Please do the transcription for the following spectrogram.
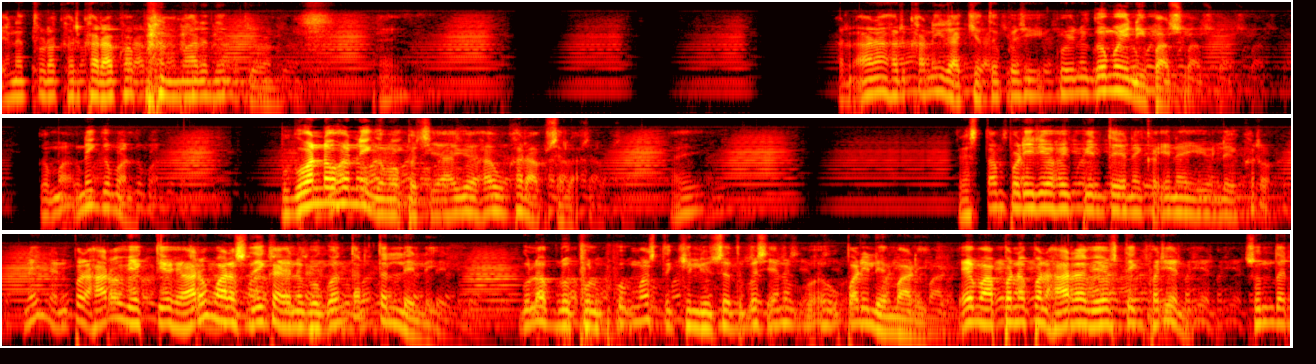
એને થોડા ખરખા રાખવા પણ મારે તો એમ કહેવાનું. અને આના હરખા નહીં રાખીએ તો પછી કોઈને ગમે નહીં પાછું. ગમે નહીં ગમે ભગવાનનો હોય નહીં ગમે પછી. આવ્યો આવું ખરાબ સલાહ. રસ્તામાં પડી રહ્યો હોય પીન એને એને લે, ખરો. નહીં ને, પણ સારો વ્યક્તિ હોય સારો માણસ દેખાય એને ભગવાન તરત લઈ લે ગુલાબનું ફૂલ ખૂબ મસ્ત ખીલ્યું છે તો બસ એને ઉપાડી લે માડી એમ આપણને પણ સારા વ્યવસ્થિત ફરીએ ને. સુંદર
